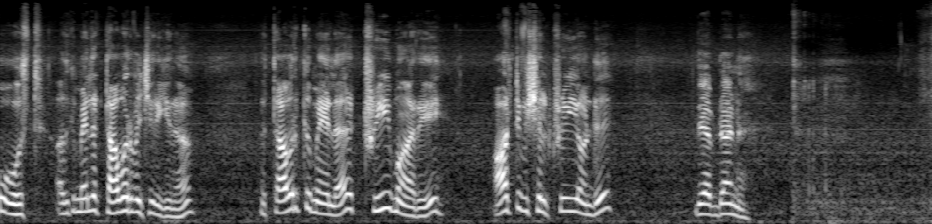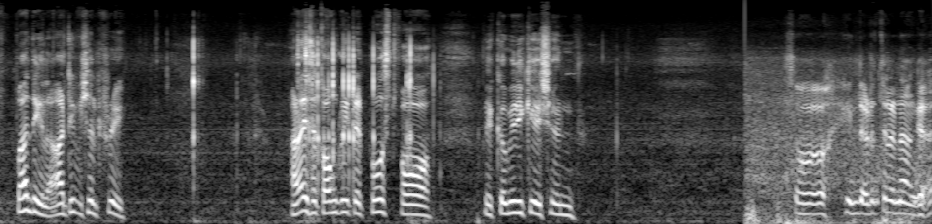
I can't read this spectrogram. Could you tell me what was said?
போஸ்ட் அதுக்கு மேலே டவர் வச்சிருக்கணும். இந்த டவருக்கு மேலே ட்ரீ மாதிரி ஆர்டிஃபிஷியல் ட்ரீ வந்து தேவ் டன் பார்த்தீங்களா ஆர்டிஃபிஷியல் ட்ரீ ஆனால் it's a concreted post for the communication so இந்த இடத்துல நாங்கள்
